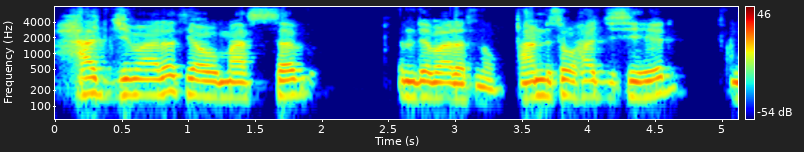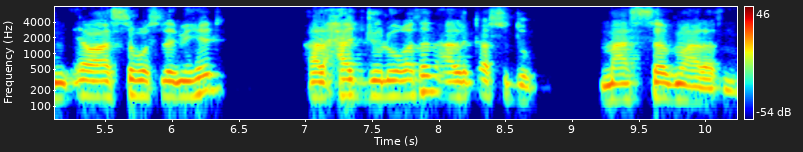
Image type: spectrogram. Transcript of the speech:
ሐጅ ማለት ያው ማሰብ እንደማለት ነው አንድ ሰው ሐጅ ሲሄድ ያው አስቦ ስለሚሄድ አልሐጅ ሉገተን አልቀስዱ ማሰብ ማለት ነው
